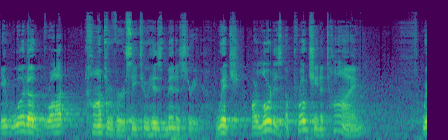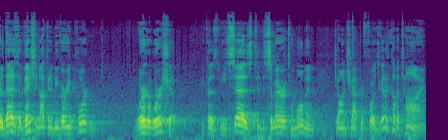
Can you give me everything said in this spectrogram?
it would have brought controversy to his ministry, which our Lord is approaching a time where that is eventually not going to be very important. Where to worship. Because he says to the Samaritan woman, John chapter 4, there's going to come a time.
